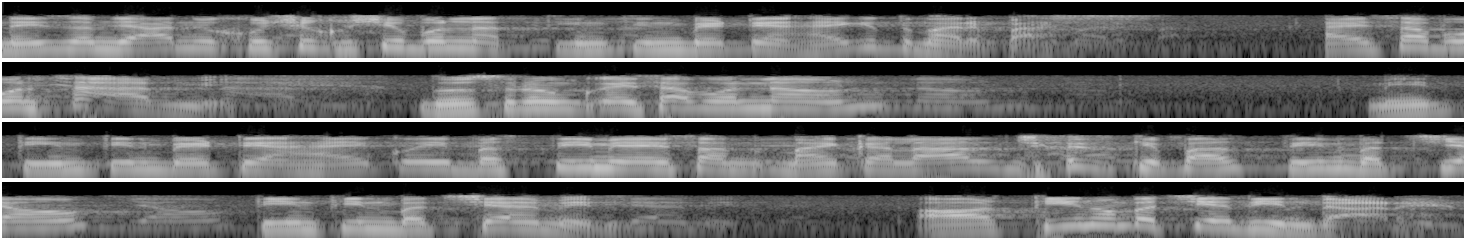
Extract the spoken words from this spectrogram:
नहीं समझे। आदमी खुशी खुशी बोलना तीन तीन बेटे हैं कि तुम्हारे पास? ऐसा बोलना आदमी। दूसरों को कैसा बोलना उन? मेरी तीन तीन बेटियाँ हैं, कोई बस्ती में ऐसा माइकलाल जो इसके पास तीन बच्चियाँ हो? तीन तीन बच्चियाँ हैं मेरी। और तीनों बच्चियाँ दीनदार हैं।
